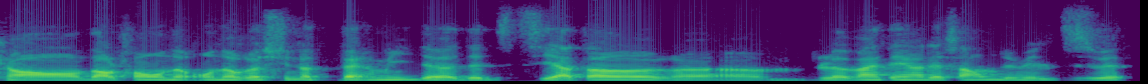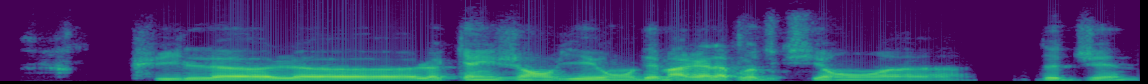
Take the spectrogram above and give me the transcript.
quand, dans le fond, on a, reçu notre permis de, distillateur le 21 décembre 2018. Puis, le 15 janvier, on démarrait la production de gin.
